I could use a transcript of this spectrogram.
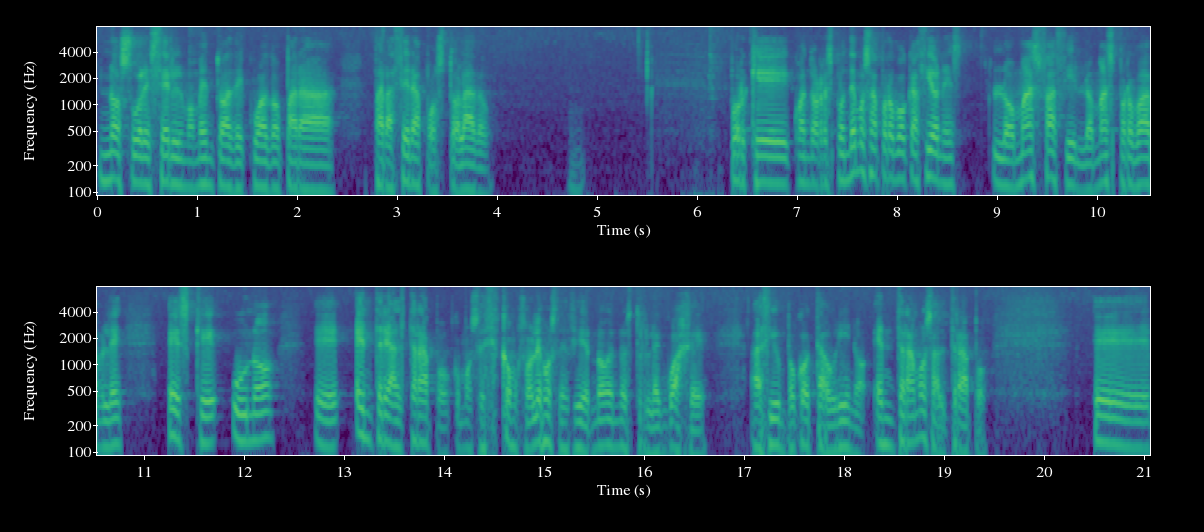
no suele ser el momento adecuado para, para hacer apostolado. Porque cuando respondemos a provocaciones, lo más fácil, lo más probable es que uno eh, entre al trapo, como, se, como solemos decir ¿no? en nuestro lenguaje así un poco taurino, entramos al trapo. Eh,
